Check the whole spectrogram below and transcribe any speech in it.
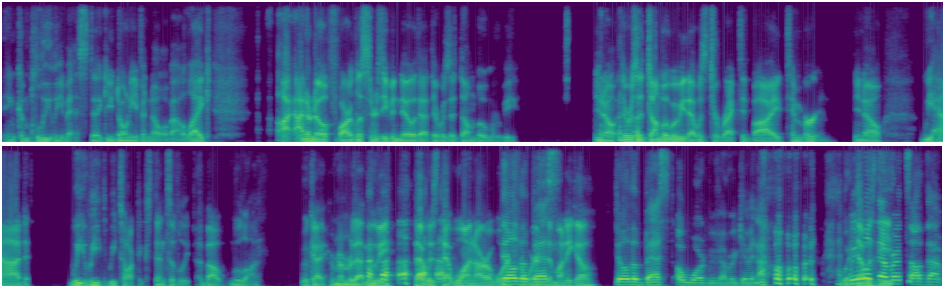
and completely missed. Like you don't even know about. Like I, I don't know if our listeners even know that there was a Dumbo movie. You know, there was a Dumbo movie that was directed by Tim Burton. You know, we had we we we talked extensively about Mulan. Okay, remember that movie? That was that won our award Still for where did the money go? Still the best award we've ever given out. We that will was the- never top that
